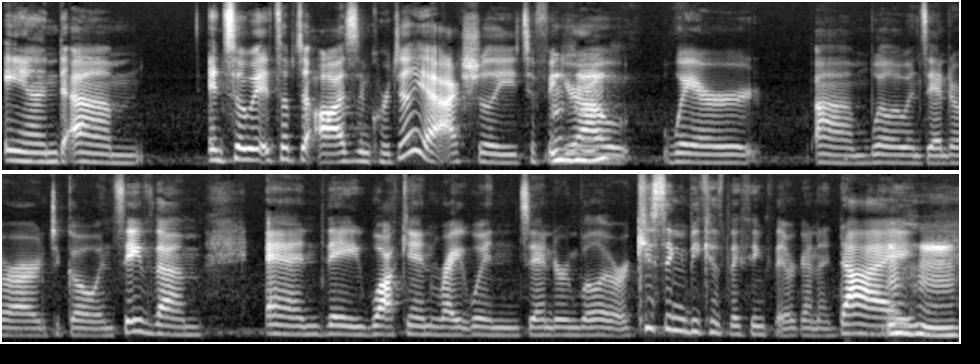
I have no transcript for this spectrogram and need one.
And um, and so it's up to Oz and Cordelia actually to figure out where um, Willow and Xander are to go and save them. And they walk in right when Xander and Willow are kissing because they think they're gonna die.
